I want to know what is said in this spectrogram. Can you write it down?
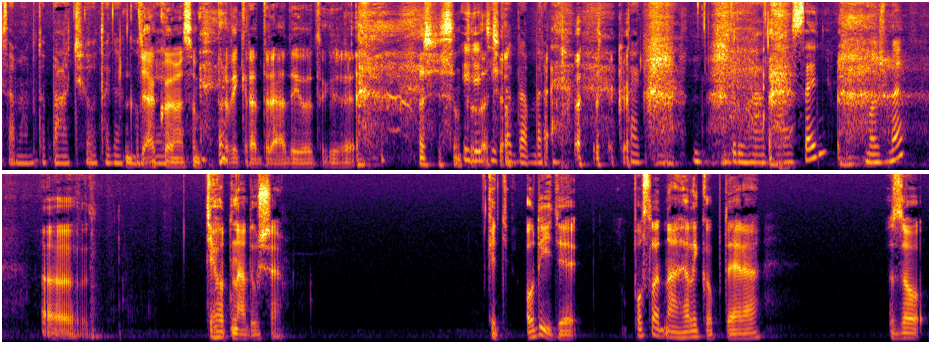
sa vám to páčilo tak ako Ďakujem, ja som prvýkrát v rádiu, takže že som to Ide začal. ti to dobre. tak druhá pieseň, môžeme? Uh, tehotná duša. Keď odíde posledná helikoptéra zo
